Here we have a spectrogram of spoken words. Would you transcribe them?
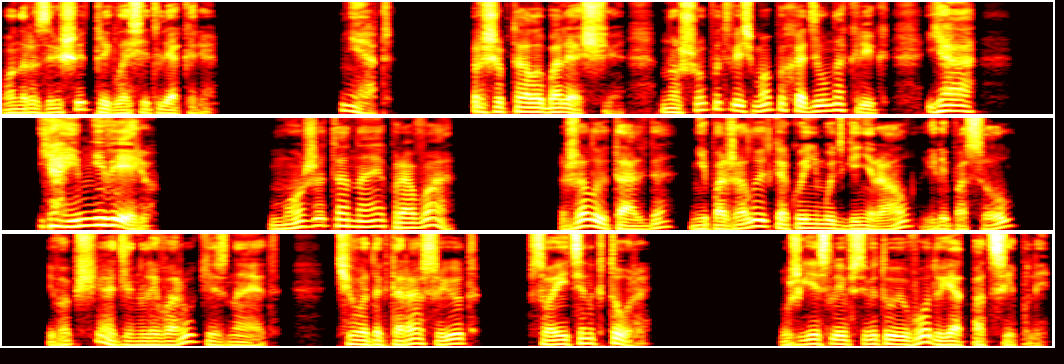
Он разрешит пригласить лекаря? Нет, — прошептала болящая, но шепот весьма походил на крик. «Я... Я им не верю. Может, она и права. Жалует Альда, не пожалует какой-нибудь генерал или посол. И вообще один леворукий знает, чего доктора суют в свои тинктуры. Уж если в святую воду яд подсыпали,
